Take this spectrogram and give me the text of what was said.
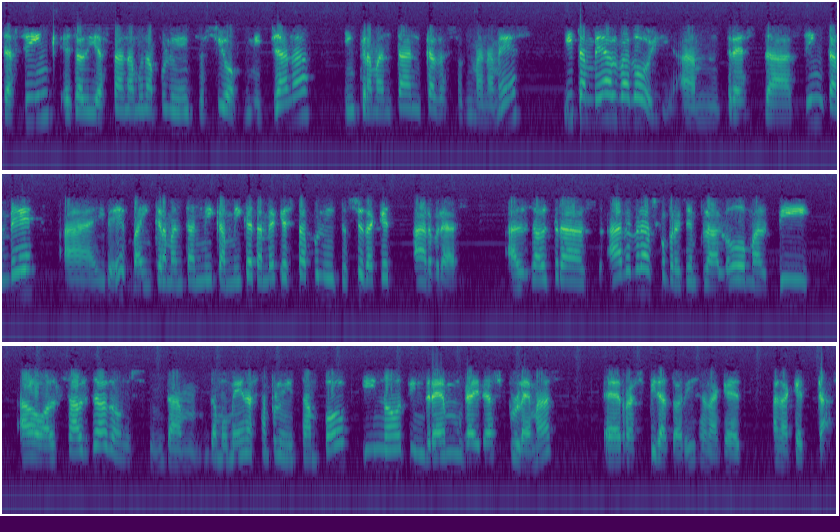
de 5, és a dir, estan amb una polinització mitjana, incrementant cada setmana més, i també el bedoll, amb 3 de 5 també, eh, i bé, va incrementant mica en mica també aquesta polinització d'aquests arbres. Els altres arbres, com per exemple l'om, el pi o el salsa, doncs de, de moment estan polinitzant poc i no tindrem gaires problemes eh, respiratoris en aquest, en aquest cas.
